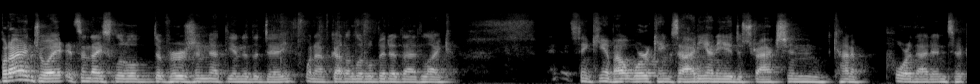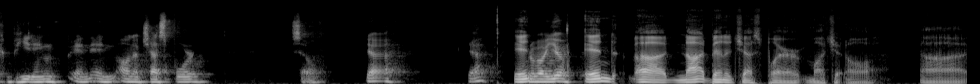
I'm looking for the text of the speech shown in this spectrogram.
but I enjoy it. It's a nice little diversion at the end of the day when I've got a little bit of that like thinking about work anxiety. I need a distraction, kind of pour that into competing in, in on a chessboard. So, yeah, yeah. what about you? And uh, not been a chess player much at all. Uh,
